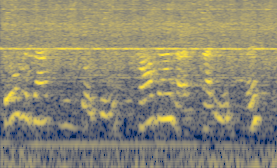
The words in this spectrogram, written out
2100 yıl and Rakhari Express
